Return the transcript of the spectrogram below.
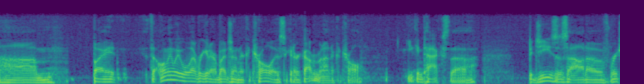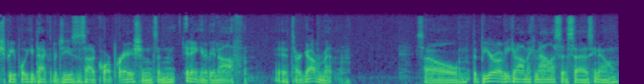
Um, but the only way we'll ever get our budget under control is to get our government under control. You can tax the bejesus out of rich people. You can tax the bejesus out of corporations, and it ain't going to be enough. It's our government. So the Bureau of Economic Analysis says, you know,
